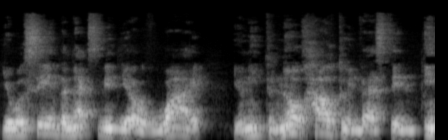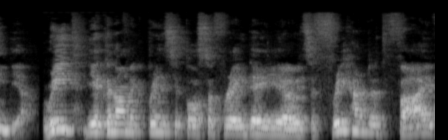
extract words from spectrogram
You will see in the next video why you need to know how to invest in India. Read The Economic Principles of Ray Dalio. It's a 305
